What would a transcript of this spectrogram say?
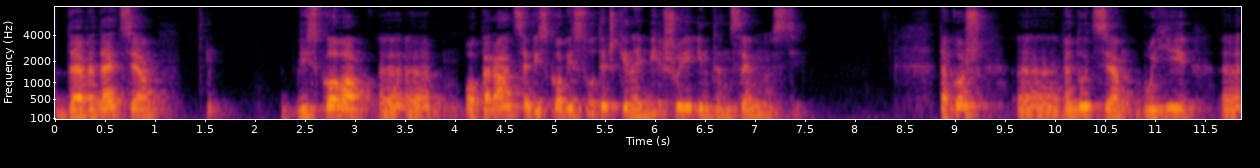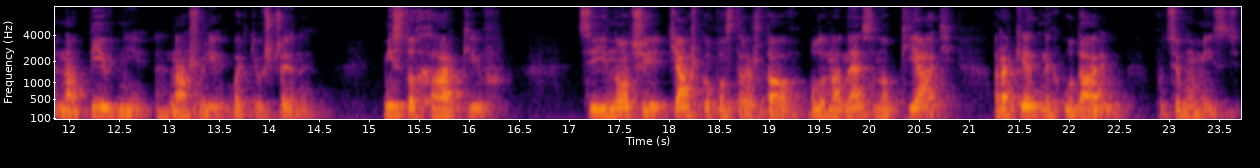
де ведеться військова операція, військові сутички найбільшої інтенсивності. Також ведуться бої е, на півдні нашої батьківщини. Місто Харків цієї ночі тяжко постраждав. Було нанесено 5 ракетних ударів по цьому місці.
